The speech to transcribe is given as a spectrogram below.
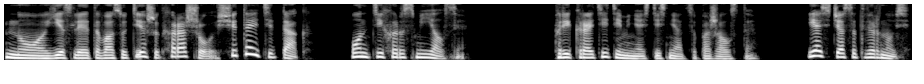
Но если это вас утешит, хорошо, считайте так. Он тихо рассмеялся. Прекратите меня стесняться, пожалуйста. Я сейчас отвернусь.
